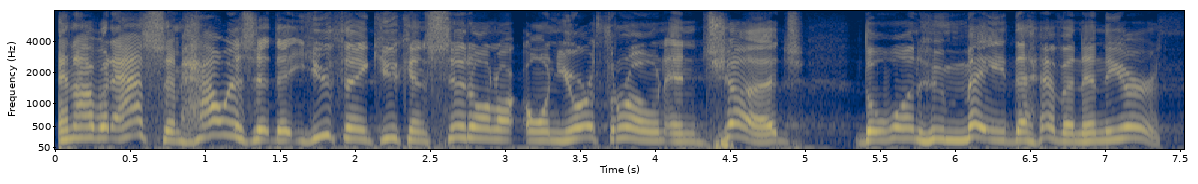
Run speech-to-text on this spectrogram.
And I would ask them, How is it that you think you can sit on, on your throne and judge the one who made the heaven and the earth?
